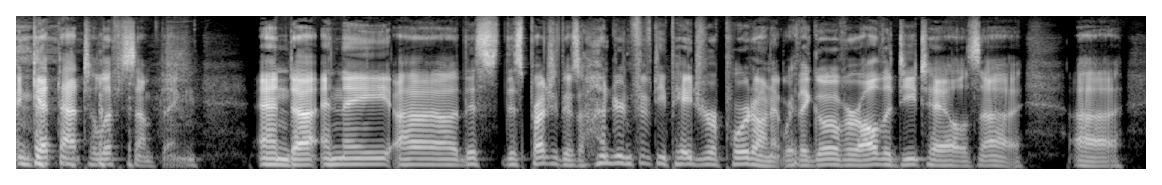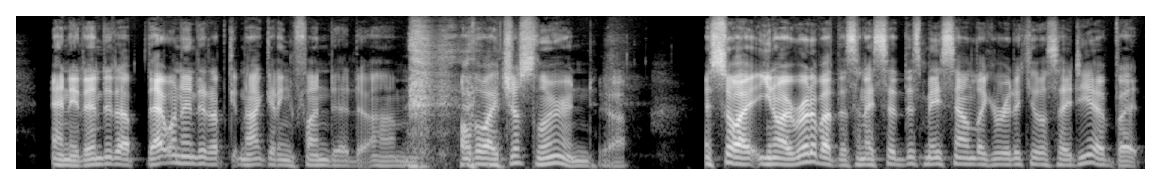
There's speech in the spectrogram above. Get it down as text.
and get that to lift something. And uh, and they uh, this this project there's a 150 page report on it where they go over all the details. Uh, uh, and it ended up that one ended up not getting funded. Um, although I just learned Yeah. And so I, you know, I wrote about this and I said this may sound like a ridiculous idea, but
